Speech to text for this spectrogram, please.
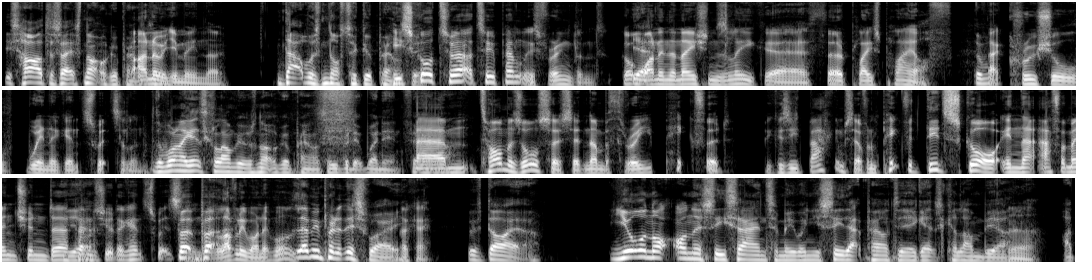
it's hard to say it's not a good penalty. I know what you mean, though. That was not a good penalty. He scored two out of two penalties for England. Got Yeah. one in the Nations League, uh, third place playoff. that crucial win against Switzerland. The one against Colombia was not a good penalty, but it went in. Um, Tom has also said number three, Pickford, because he'd back himself. And Pickford did score in that aforementioned uh, Yeah. penalty shoot against Switzerland. a lovely one it was. Let me put it this way. Okay. With Dier, you're not honestly saying to me when you see that penalty against Colombia. I'd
